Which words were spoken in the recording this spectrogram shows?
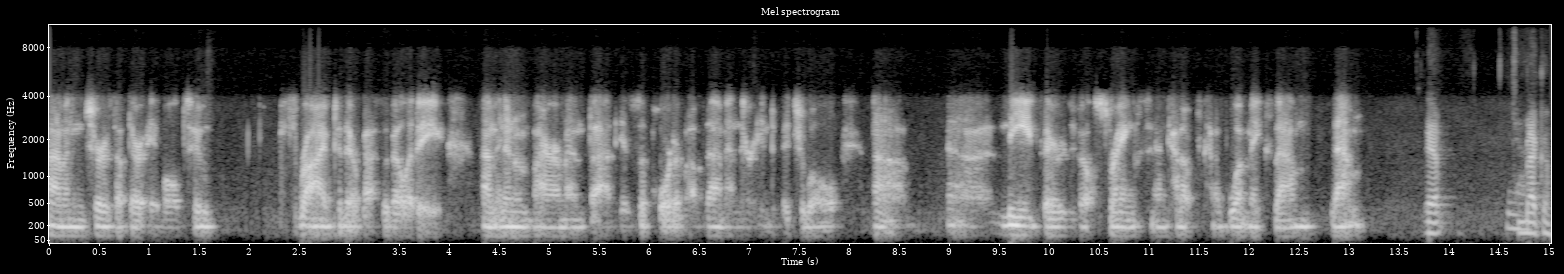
um, and ensures that they're able to thrive to their best ability um, in an environment that is supportive of them and their individual uh, uh, needs, their individual strengths, and kind of kind of what makes them them. Yep. Yeah. Rebecca.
